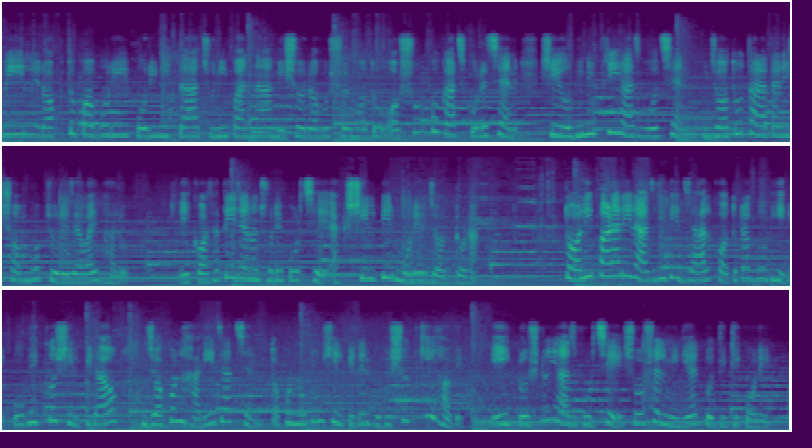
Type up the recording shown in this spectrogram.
উইল, রক্তকবরী, পরিণীতা, চুনিপান্না, মিশর রহস্যর মতো অসংখ্য কাজ করেছেন, সেই অভিনেত্রী আজ বলছেন, যত তাড়াতাড়ি সম্ভব চলে যাওয়াই ভালো। এই কথাতেই যেন ঝরে পড়ছে এক শিল্পীর মনের যন্ত্রণা। টলিপাড়ার এই রাজনীতির জাল কতটা গভীর, অভিজ্ঞ শিল্পীরাও যখন হারিয়ে যাচ্ছেন, তখন নতুন শিল্পীদের ভবিষ্যৎ কি হবে? এই প্রশ্নই আজ ঘুরছে সোশ্যাল মিডিয়ার প্রতিটি কোণে।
